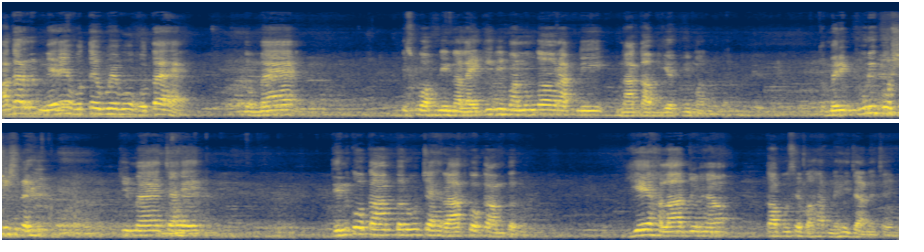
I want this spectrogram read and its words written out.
अगर मेरे होते हुए वो होता है तो मैं इसको अपनी नालायकी भी मानूँगा और अपनी नाकाबिलियत भी मानूँगा। तो मेरी पूरी कोशिश रही कि मैं चाहे दिन को काम करूँ, चाहे रात को काम करूँ, ये हालात जो हैं काबू से बाहर नहीं जाने चाहिए।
